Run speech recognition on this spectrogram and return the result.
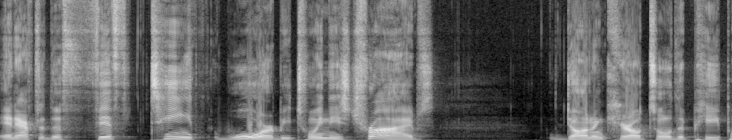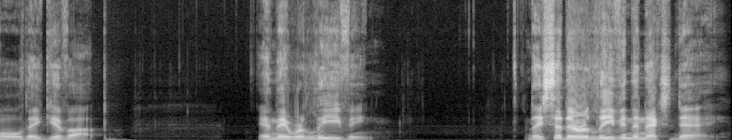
And after the 15th war between these tribes, Don and Carol told the people they give up. And they were leaving. They said they were leaving the next day.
